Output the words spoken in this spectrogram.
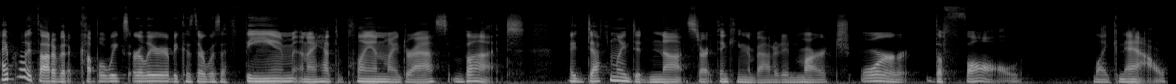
I probably thought of it a couple weeks earlier because there was a theme and I had to plan my dress, but I definitely did not start thinking about it in March or the fall like now.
